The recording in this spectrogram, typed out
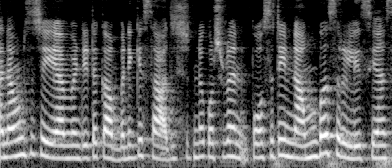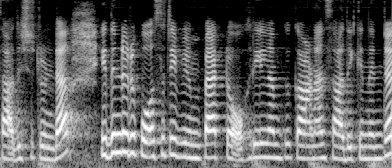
അനൗൺസ് ചെയ്യാൻ വേണ്ടിയിട്ട് കമ്പനിക്ക് സാധിച്ചിട്ടുണ്ട്. കുറച്ചുകൂടെ പോസിറ്റീവ് നമ്പേഴ്സ് റിലീസ് ചെയ്യാൻ സാധിച്ചിട്ടുണ്ട്. ഇതിന്റെ ഒരു പോസിറ്റീവ് ഇമ്പാക്ട് ഓഹരിയിൽ നമുക്ക് കാണാൻ സാധിക്കുന്നുണ്ട്.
